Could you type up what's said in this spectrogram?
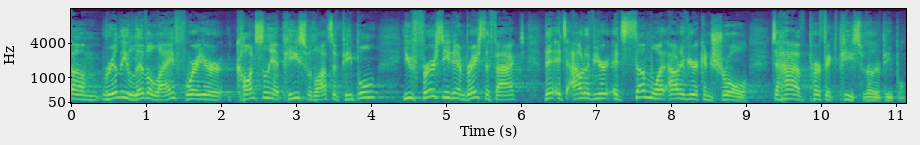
um, really live a life where you're constantly at peace with lots of people, you first need to embrace the fact that it's out of your, it's somewhat out of your control to have perfect peace with other people.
